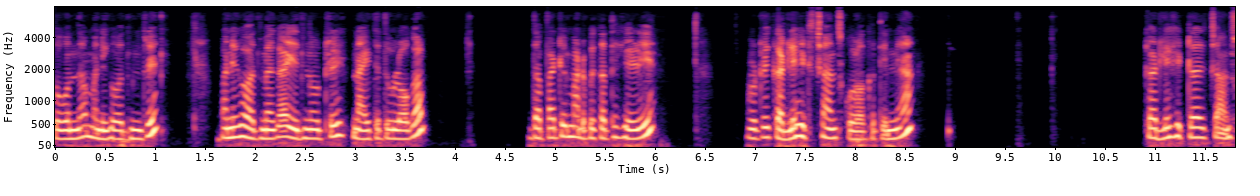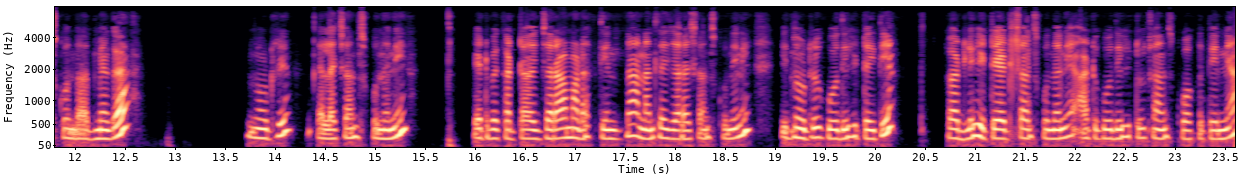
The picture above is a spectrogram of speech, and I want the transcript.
ತೊಗೊಂಡ ಮನೆಗೆ ಹೋದ್ನಿ ರೀ ಮನೆಗೆ ಹೋದ್ಮ್ಯಾಗ ಇದು ನೋಡ್ರಿ ನೈಟದು ವ್ಲಾಗ. ದಪಾಟಿ ಮಾಡ್ಬೇಕಂತ ಹೇಳಿ. ನೋಡ್ರಿ ಕಡಲೆ ಹಿಟ್ಟು ಚಾನ್ಸ್ ಚಾನ್ಸ್ಕೊಳಕತ್ತೀನಿ ಕಡಲೆ ಹಿಟ್ಟು ಚಾನ್ಸ್ಕೊಂಡಾದ್ಮ್ಯಾಗ ನೋಡ್ರಿ ಎಲ್ಲ ಚಾನ್ಸ್ಕೊಂಡೀನಿ ಎಟ್ಬೇಕಟ್ಟ ಜರ ಮಾಡಾಕ್ತೀನಿ ಜರಾ ಜರ ಚಾನ್ಸ್ಕೊಂಡೀನಿ ಇದು ನೋಡ್ರಿ ಗೋಧಿ ಹಿಟ್ಟು ಐತಿ. ಕಡಲೆ ಹಿಟ್ಟು ಚಾನ್ಸ್ ಕುಂದನಿ ಅಟ್ಟು ಗೋಧಿ ಹಿಟ್ಟು ಚಾನ್ಸ್ ಚಾನ್ಸ್ಕೊಳಕತ್ತೀನಿ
